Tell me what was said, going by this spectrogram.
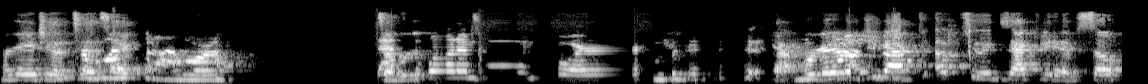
We're going to do that 10 cycle. Star, Laura. That's so the one I'm going for. yeah, we're going to build you back up to executive. So,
